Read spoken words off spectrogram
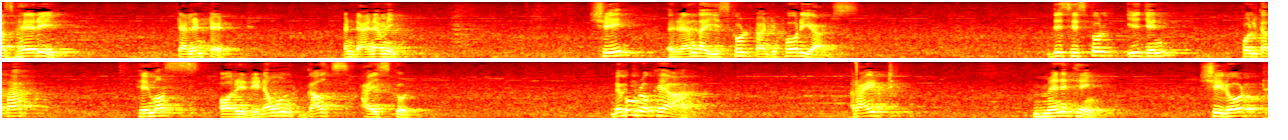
as very talented and dynamic she ran the school twenty four years this school is in Kolkata famous और renowned girls high school Begum Rokeya write right many things. She wrote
